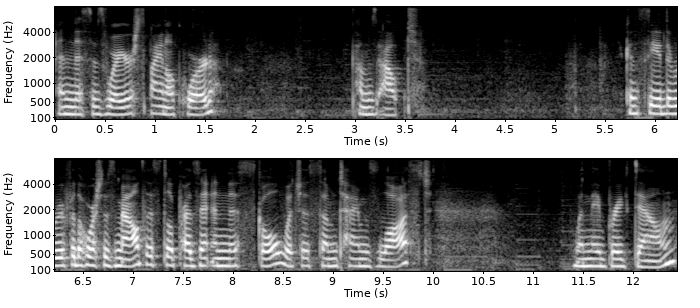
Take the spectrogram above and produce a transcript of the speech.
And this is where your spinal cord comes out. You can see the roof of the horse's mouth is still present in this skull, which is sometimes lost when they break down.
